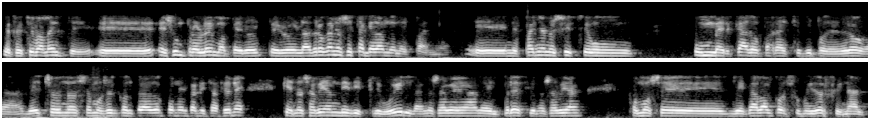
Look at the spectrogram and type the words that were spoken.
Efectivamente, eh, es un problema, pero, pero la droga no se está quedando en España. Eh, en España no existe un, un mercado para este tipo de droga. De hecho, nos hemos encontrado con organizaciones que no sabían ni distribuirla, no sabían el precio, no sabían cómo se llegaba al consumidor final.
